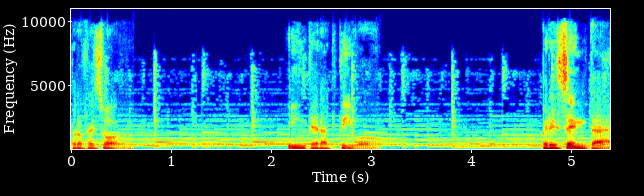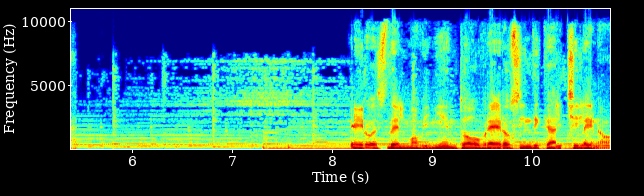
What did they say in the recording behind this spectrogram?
Profesor. Interactivo. Presenta. Héroes del movimiento obrero sindical chileno.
